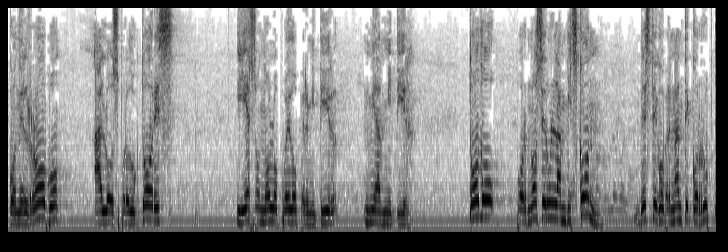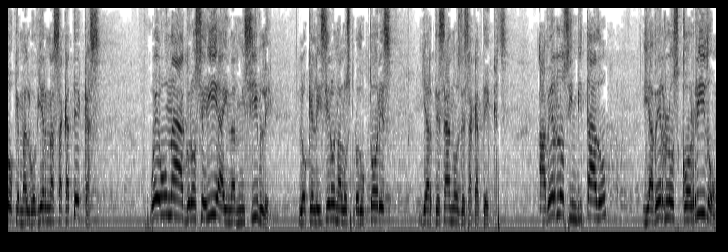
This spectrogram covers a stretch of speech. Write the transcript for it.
con el robo a los productores y eso no lo puedo permitir ni admitir. Todo por no ser un lambiscón de este gobernante corrupto que malgobierna Zacatecas. Fue una grosería inadmisible lo que le hicieron a los productores y artesanos de Zacatecas. Haberlos invitado y haberlos corrido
